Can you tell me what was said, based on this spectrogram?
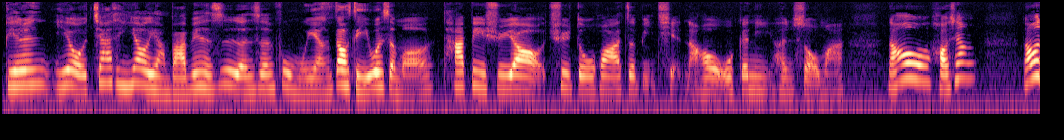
别人也有家庭要养吧，别人是人生父母一样，到底为什么他必须要去多花这笔钱？然后我跟你很熟吗？然后好像，然后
